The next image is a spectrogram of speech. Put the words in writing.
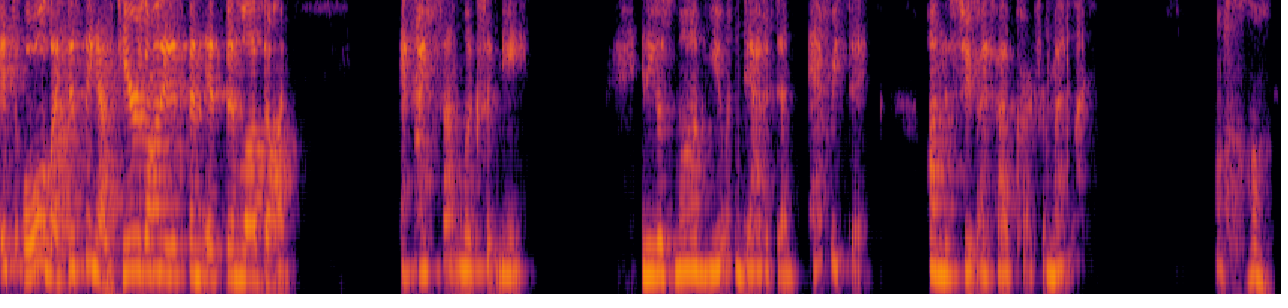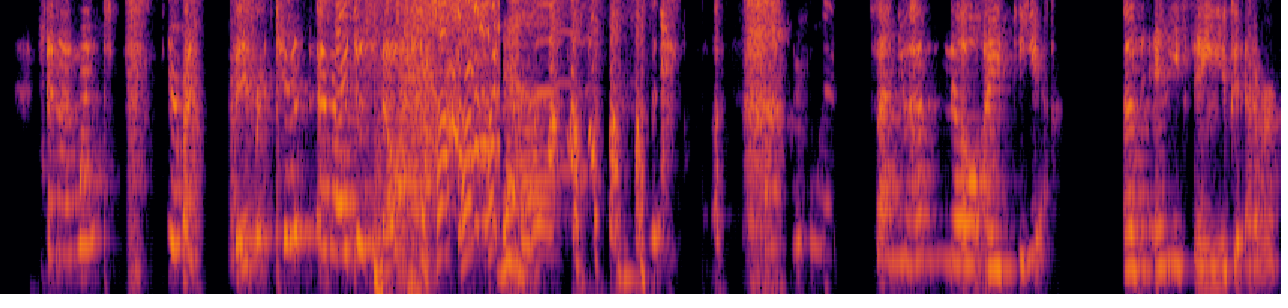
it's old. Like this thing has tears on it. It's been it's been loved on. And my son looks at me, and he goes, "Mom, you and Dad have done everything on this three by five card for my life." And I went, You're my favorite kid, and I just know. Son, you have no idea of anything you could ever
